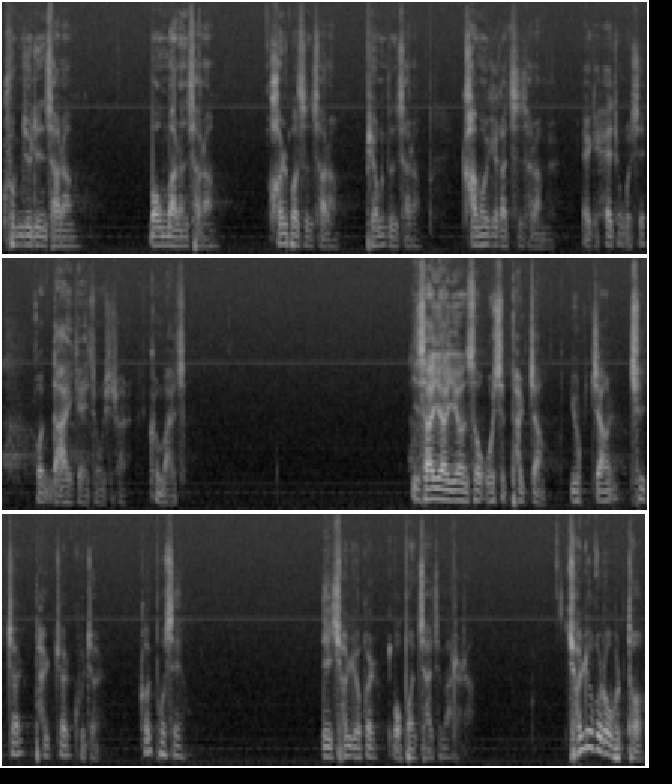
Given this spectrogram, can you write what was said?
굶주린 사람, 목마른 사람, 헐벗은 사람, 병든 사람, 감옥에 갇힌 사람을 해준 것이 곧 나에게 해준 것이라는 그 말씀. 이사야 예언서 58장 6장 7절 8절 9절 거기 보세요. 네 혈육을 못 본 채 하지 말아라. 혈육으로부터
